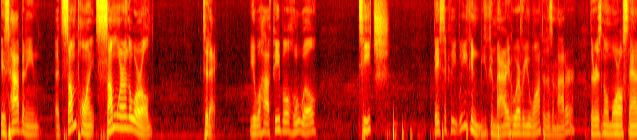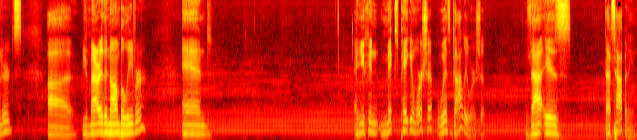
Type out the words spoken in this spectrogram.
is happening at some point, somewhere in the world today. You will have people who will teach basically well, you can you can marry whoever you want, it doesn't matter. There is no moral standards. Uh, you marry the non-believer and and you can mix pagan worship with godly worship. That is that's happening.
